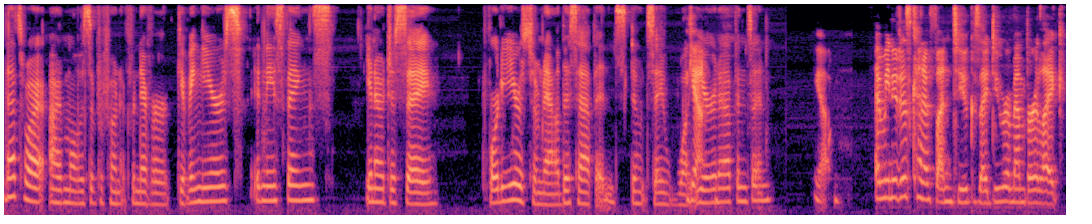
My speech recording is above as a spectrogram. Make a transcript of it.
That's why I'm always a proponent for never giving years in these things. You know, just say 40 years from now this happens. Don't say what Yeah. year it happens in. Yeah. I mean, it is kind of fun too, because I do remember like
